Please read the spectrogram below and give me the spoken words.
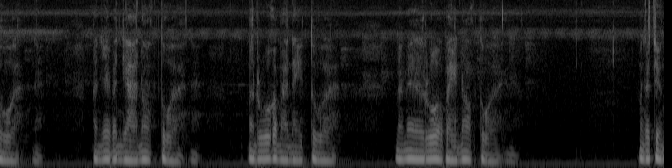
ตัวมันไม่ใช่ปัญญานอกตัวมันรู้เข้ามาในตัว มันไม่รู้ออกไปนอกตัว มันก็จึง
